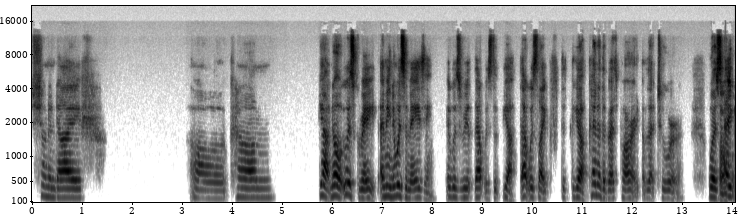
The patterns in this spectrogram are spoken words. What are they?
Shonen Knife, uh come yeah, no, it was great. I mean, it was amazing it was real that was the yeah that was like the, yeah kind of the best part of that tour was awesome. I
